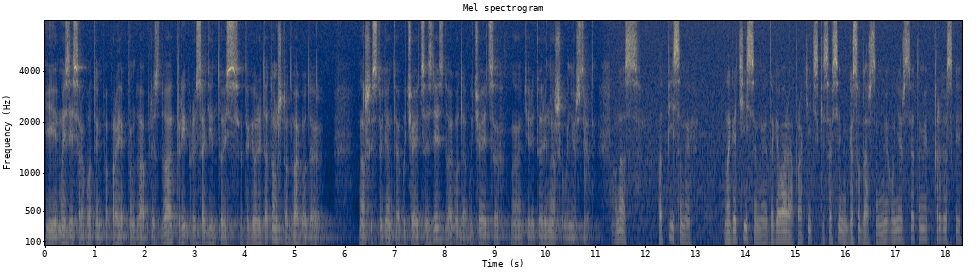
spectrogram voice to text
И мы здесь работаем по проектам 2 плюс 2, 3 плюс 1. То есть это говорит о том, что два года наши студенты обучаются здесь, два года обучаются на территории нашего университета. У нас подписаны многочисленные договора практически со всеми государственными университетами Кыргызской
